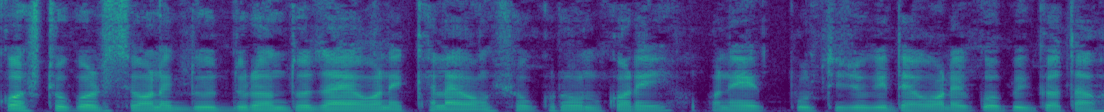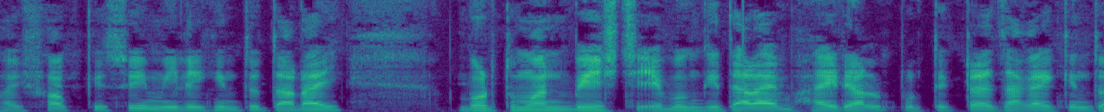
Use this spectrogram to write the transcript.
কষ্ট করছে, অনেক দূর দূরান্ত যায়, অনেক খেলায় অংশগ্রহণ করে, অনেক প্রতিযোগিতায় অনেক অভিজ্ঞতা হয় সব কিছুই মিলে কিন্তু তারাই বর্তমান বেস্ট এবং কি তারাই ভাইরাল প্রত্যেকটা জায়গায় কিন্তু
